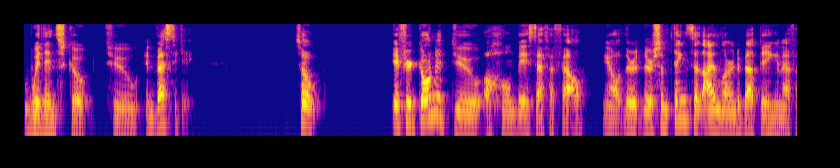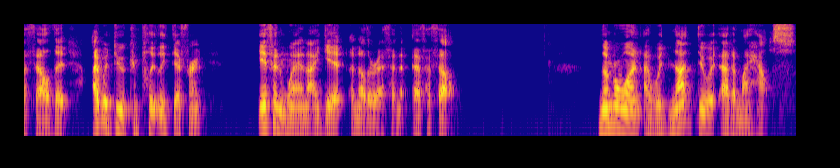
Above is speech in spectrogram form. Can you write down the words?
within scope to investigate. So, if you're going to do a home based FFL, you know, there, are some things that I learned about being an FFL that I would do completely different if and when I get another FFL. Number one, I would not do it out of my house.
